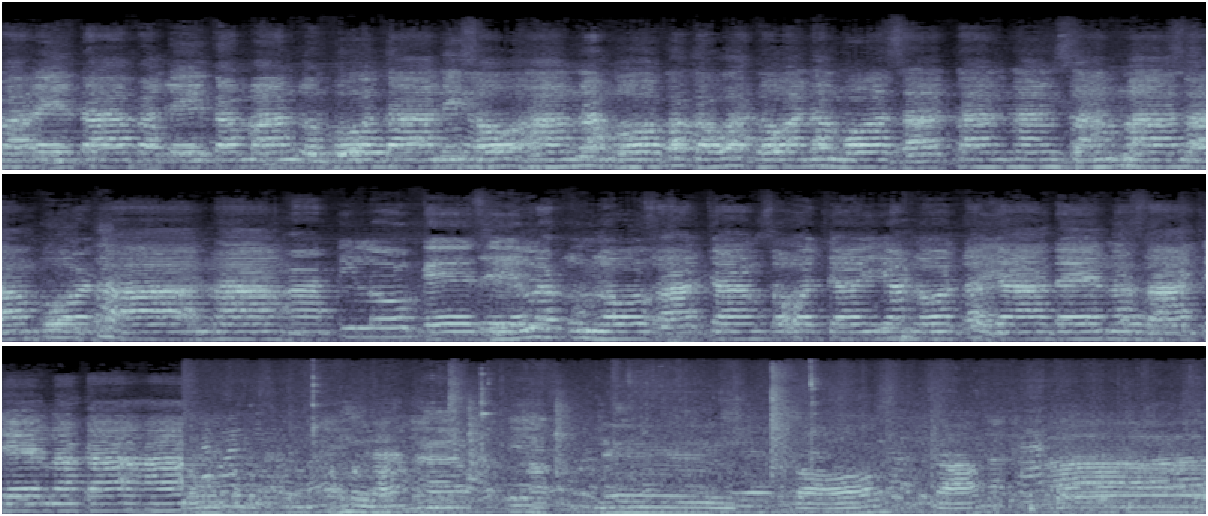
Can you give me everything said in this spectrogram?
ปริตาปฏิกมันตุโคตานิโสหังนโมภะคะวะโตนะโมสัตตังนังสัมมาสัมพุาเตนะสาเจนะกาหาสองมือนะหนึ่งสองสามสาม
